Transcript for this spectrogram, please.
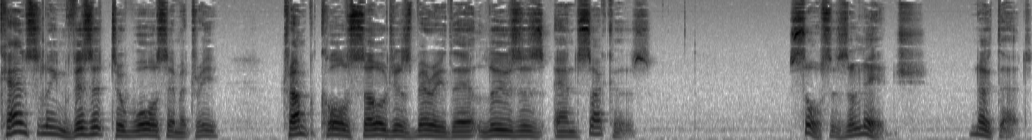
Cancelling visit to war cemetery. Trump calls soldiers buried there losers and suckers. Sources allege. Note that.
